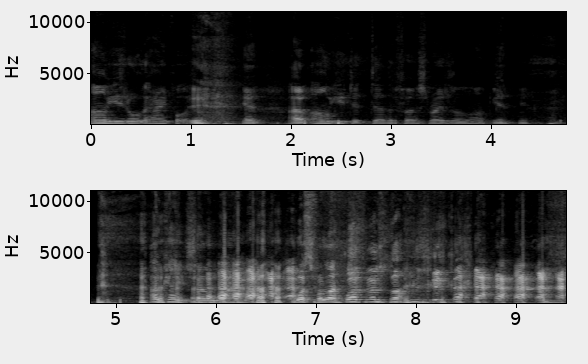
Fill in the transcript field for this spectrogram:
oh, you did all the Harry Potter. Yeah. Yeah. Oh, oh, you did uh, the first Raiders of the Lock. Yeah, yeah. okay, so uh, what's for lunch? What's for lunch?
